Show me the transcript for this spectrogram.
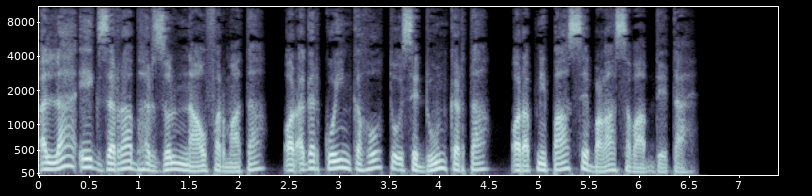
اللہ ایک ذرہ بھر ظلم ناؤ فرماتا اور اگر کوئی ان کہو تو اسے ڈون کرتا اور اپنی پاس سے بڑا ثواب دیتا ہے۔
